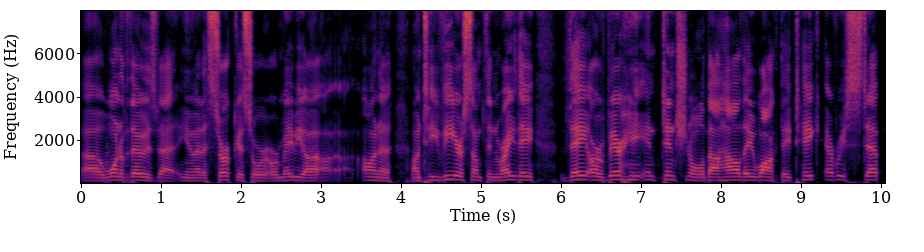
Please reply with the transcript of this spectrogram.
uh, one of those that you know at a circus or or maybe uh, uh on a on TV or something, right? They they are very intentional about how they walk. They take every step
